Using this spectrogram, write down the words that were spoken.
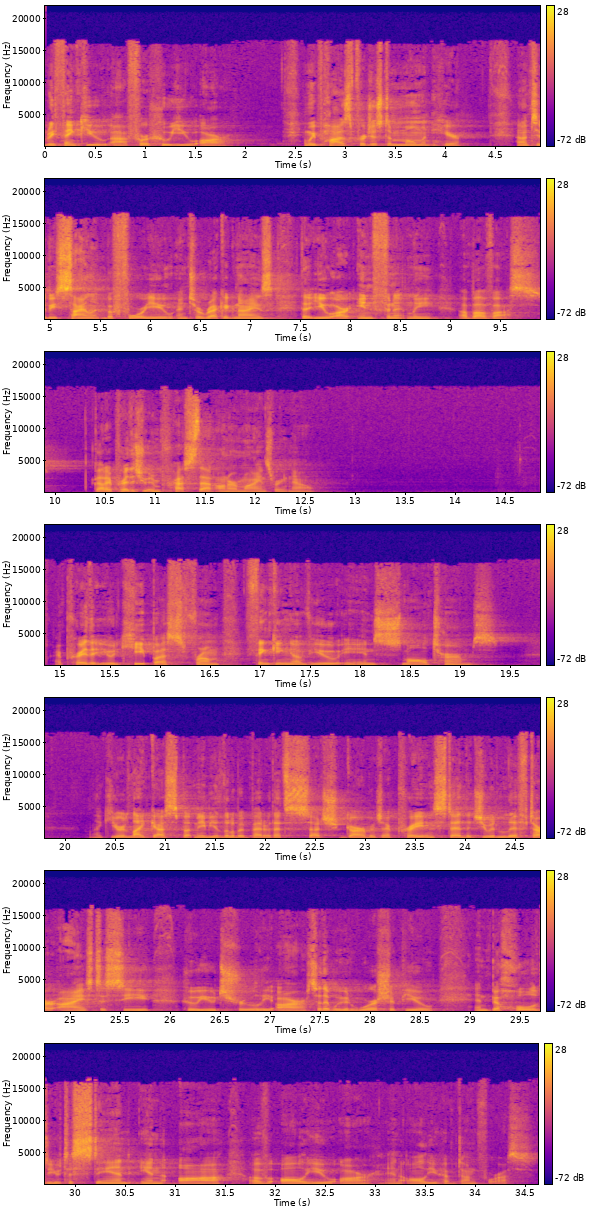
God, we thank you uh, for who you are. And we pause for just a moment here uh, to be silent before you and to recognize that you are infinitely above us. God, I pray that you impress that on our minds right now. I pray that you would keep us from thinking of you in small terms. Like you're like us, but maybe a little bit better. That's such garbage. I pray instead that you would lift our eyes to see who you truly are, so that we would worship you and behold you, to stand in awe of all you are and all you have done for us.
